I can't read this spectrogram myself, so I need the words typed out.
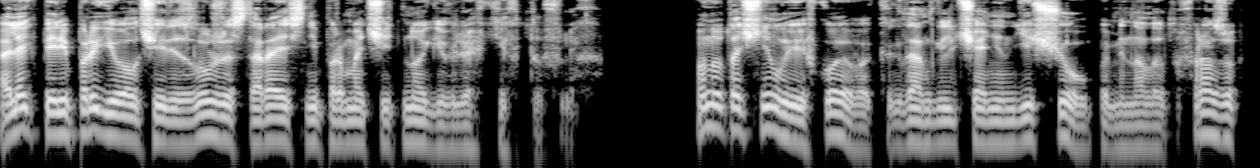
Олег перепрыгивал через лужи, стараясь не промочить ноги в легких туфлях. Он уточнил у Евкоева, когда англичанин еще упоминал эту фразу,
